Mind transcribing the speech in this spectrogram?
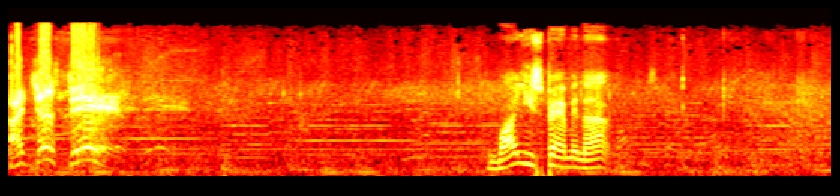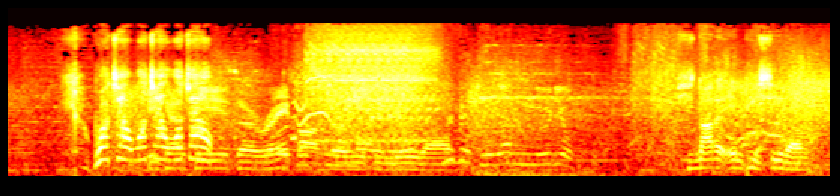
I just did. Why are you spamming that? Watch out! Watch out! Watch out! He's a raid boss, so he can do that. He's not an NPC though.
